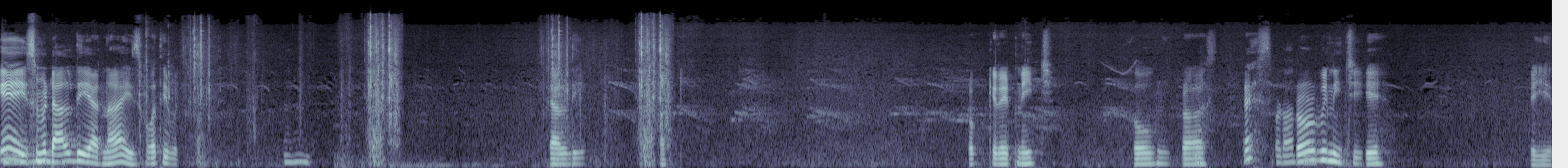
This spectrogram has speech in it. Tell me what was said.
ये इसमें डाल दिया ना इस बहुत ही हम्म, डाल दिया। रेट चाहिए लॉन्ग ग्रास और भी नीचे चाहिए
